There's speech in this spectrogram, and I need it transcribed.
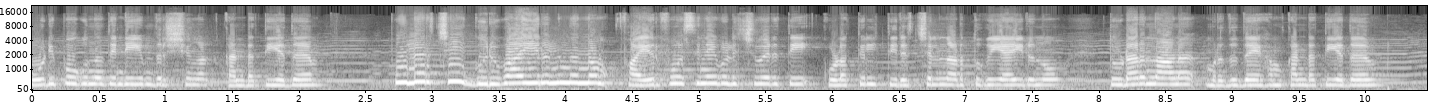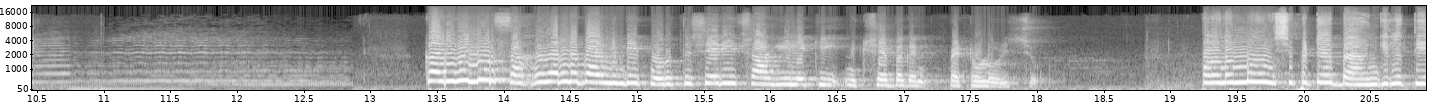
ഓടിപ്പോകുന്നതിന്റെയും ദൃശ്യങ്ങൾ കണ്ടെത്തിയത്. പുലർച്ചെ ഗുരുവായൂരിൽ നിന്നും ഫയർഫോഴ്സിനെ വിളിച്ചു വരുത്തി കുളത്തിൽ തിരച്ചിൽ നടത്തുകയായിരുന്നു. തുടർന്നാണ് മൃതദേഹം കണ്ടെത്തിയത്. കരുവന്നൂർ സഹകരണ ബാങ്കിന്റെ പൊറുത്തുശ്ശേരി ശാഖയിലേക്ക് നിക്ഷേപകൻ പെട്രോൾ ഒഴിച്ചു. പണം ആവശ്യപ്പെട്ട് ബാങ്കിലെത്തിയ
